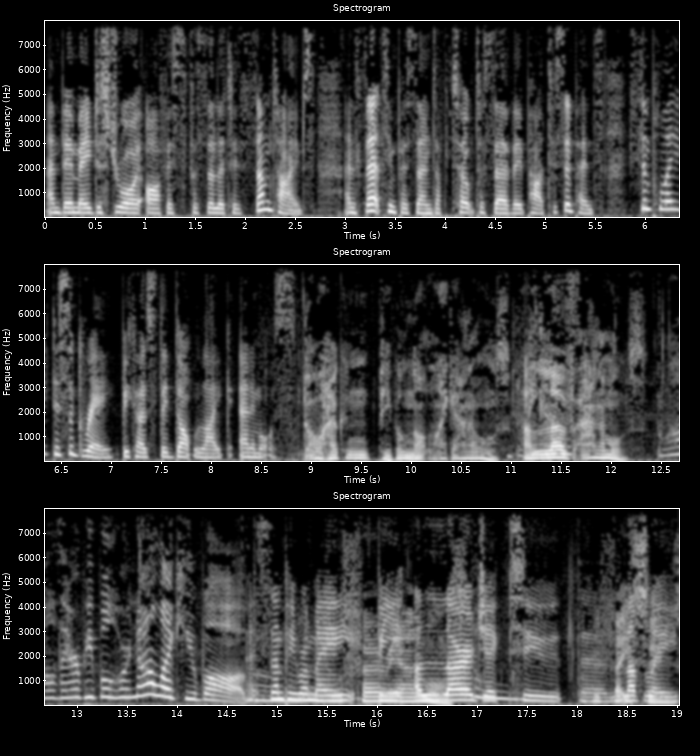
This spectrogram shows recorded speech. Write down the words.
and they may destroy office facilities sometimes. And 13% of total survey participants simply disagree because they don't like animals. Oh, how can people not like animals? I love animals. Well, there are people who are not like you, Bob. And some people mm, may furry be animals. allergic hmm. to the faces, lovely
